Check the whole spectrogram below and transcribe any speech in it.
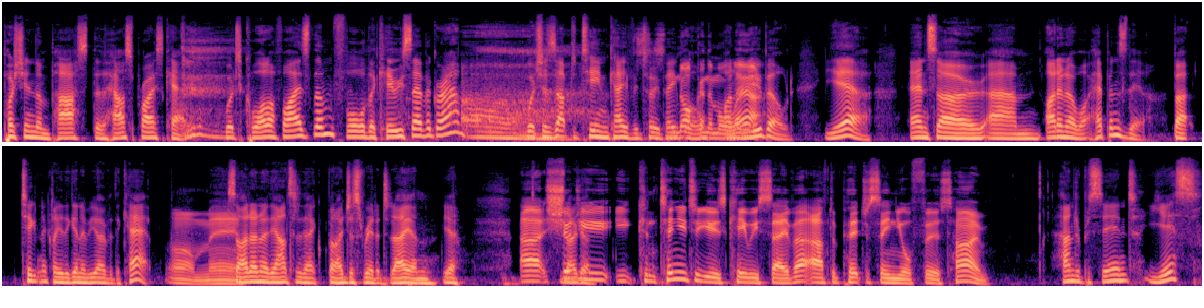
pushing them past the house price cap, which qualifies them for the KiwiSaver grant, ah. which is up to ten k for two people knocking them all on a new build. Yeah, and so um, I don't know what happens there, but technically they're going to be over the cap. Oh man! So I don't know the answer to that, but I just read it today, and yeah. uh, should No you, you continue to use KiwiSaver after purchasing your first home? Hundred percent, yes.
